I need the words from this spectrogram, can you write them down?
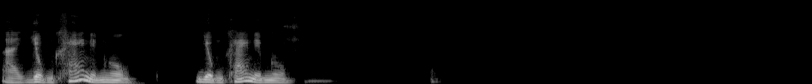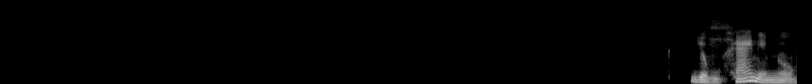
à, dùng khái niệm nguồn dùng khái niệm nguồn. Dùng khái niệm nguồn.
